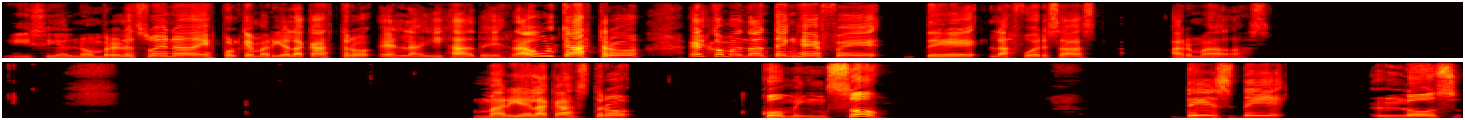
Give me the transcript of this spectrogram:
Y si el nombre le suena es porque Mariela Castro es la hija de Raúl Castro, el comandante en jefe de las Fuerzas Armadas. Mariela Castro comenzó desde los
